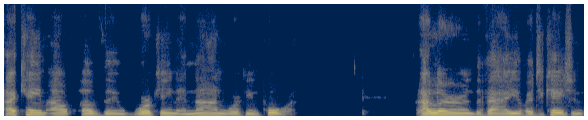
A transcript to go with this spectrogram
I came out of the working and non-working poor. I learned the value of education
